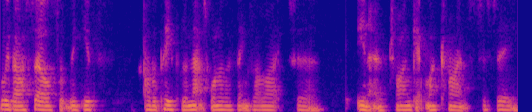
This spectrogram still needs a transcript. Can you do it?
with ourselves that we give other people. And that's one of the things I like to, you know, try and get my clients to see.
